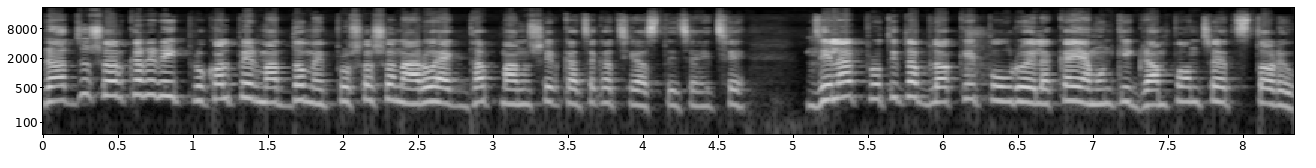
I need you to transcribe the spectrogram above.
রাজ্য সরকারের এই প্রকল্পের মাধ্যমে প্রশাসন আরও এক ধাপ মানুষের কাছাকাছি আসতে চাইছে। জেলার প্রতিটা ব্লকে পৌর এলাকায়, এমনকি গ্রাম পঞ্চায়েত স্তরেও।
